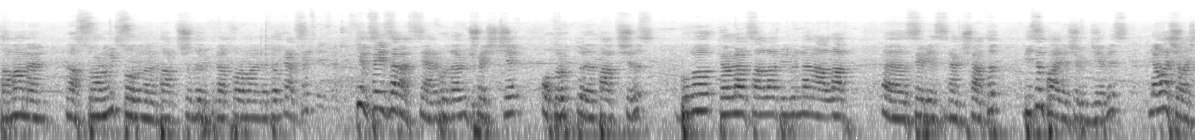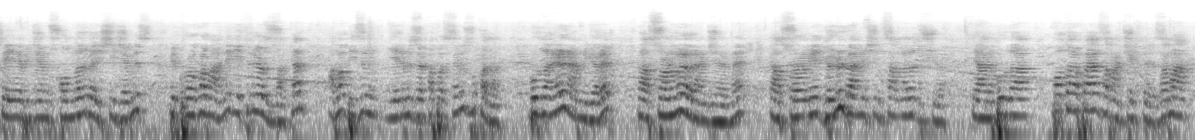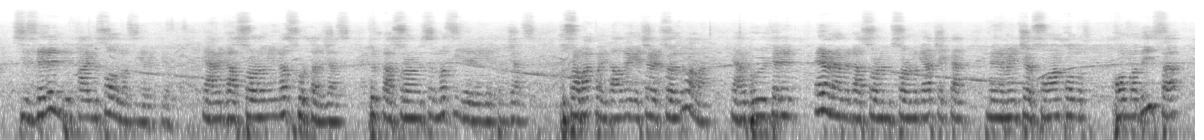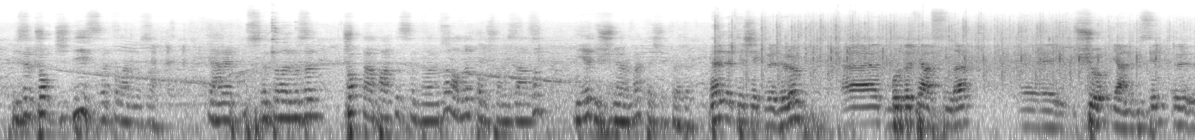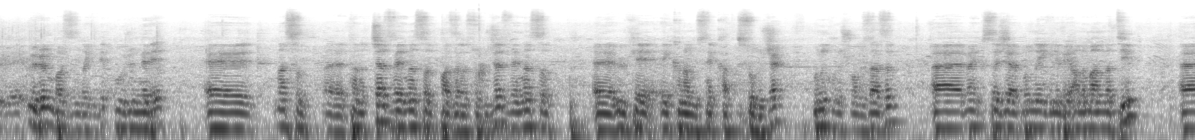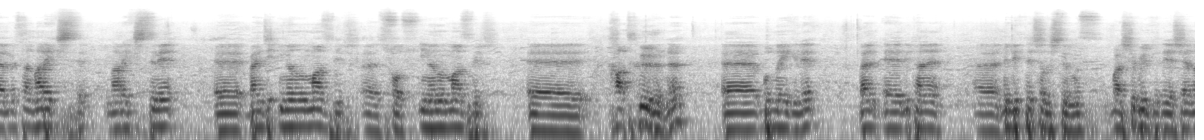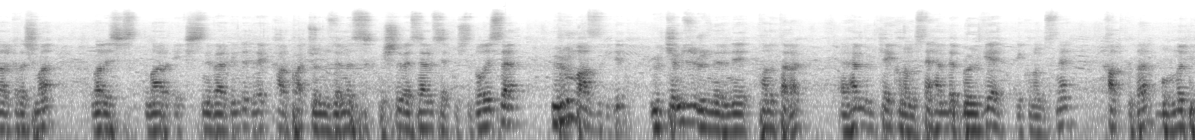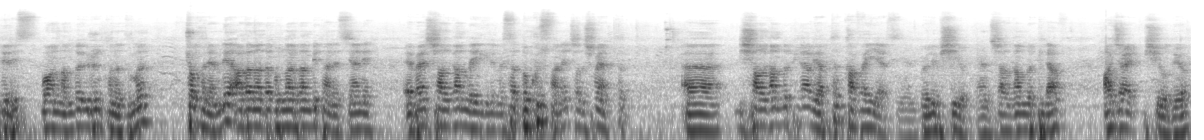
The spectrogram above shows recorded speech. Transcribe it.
tamamen gastronomik sorunların tartışıldığı bir platform haline dökersek kimse izlemez. Yani burada 3-5 kişi oturup e, tartışırız. Bunu körler sağlar birbirinden ağırlar e, seviyesinden çıkartıp bizim paylaşabileceğimiz, yavaş yavaş değinebileceğimiz konuları da işleyeceğimiz bir program haline getiriyoruz zaten. Ama bizim yerimiz ve kapasitemiz bu kadar. Burada en önemli görev gastronomi öğrencilerine, gastronomiye gönül vermiş insanlara düşüyor. Yani burada fotoğrafı her zaman çektiririz ama sizlerin bir kaygısı olması gerekiyor. Yani gastronomiyi nasıl kurtaracağız? Türk gastronomisini nasıl ileriye getireceğiz? Kusura bakmayın dalga geçerek söyledim ama yani bu ülkenin en önemli gastronomi sorunu gerçekten menemen içine soğan konup konmadıysa bizim çok ciddi sıkıntılarımız var. Yani sıkıntılarımızın çok daha farklı sıkıntılarımız var. Onları konuşmamız lazım diye düşünüyorum ben. Teşekkür ederim. Ben de teşekkür ediyorum. Ee, buradaki aslında e, şu yani bizim e, ürün bazında gidip bu ürünleri e, nasıl e, tanıtacağız ve nasıl pazara sokacağız ve nasıl e, ülke ekonomisine katkısı olacak bunu konuşmamız lazım. E, ben kısaca bununla ilgili bir anımı anlatayım. E, mesela nar ekşisi, nar ekşisini e, bence inanılmaz bir e, sos, inanılmaz bir e, katkı ürünü. E, bununla ilgili ben e, bir tane e, birlikte çalıştığımız başka bir ülkede yaşayan arkadaşıma nar, ekşisi- nar ekşisini verdiğimde direkt karpaccio'nun üzerine sıkmıştı ve servis etmişti. Dolayısıyla ürün bazlı gidip ülkemiz ürünlerini tanıtarak e, hem ülke ekonomisine hem de bölge ekonomisine katkıda bulunabiliriz. Bu anlamda ürün tanıtımı çok önemli. Adana'da bunlardan bir tanesi. Yani e, ben şalgamla ilgili mesela 9 tane çalışma yaptım. E, bir şalgamlı pilav yaptım kafayı yersin yani. Böyle bir şey yok. Yani şalgamlı pilav acayip bir şey oluyor.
